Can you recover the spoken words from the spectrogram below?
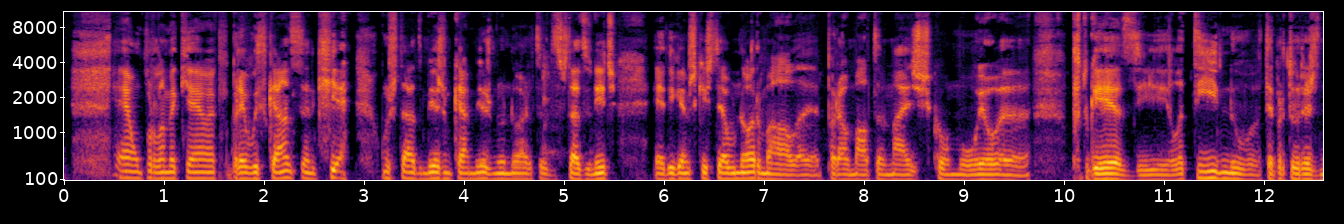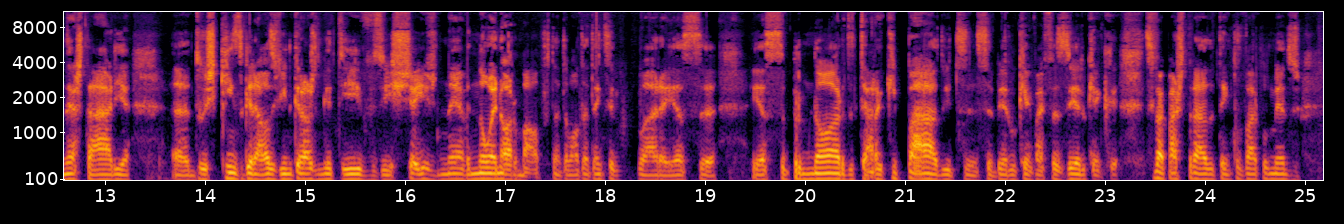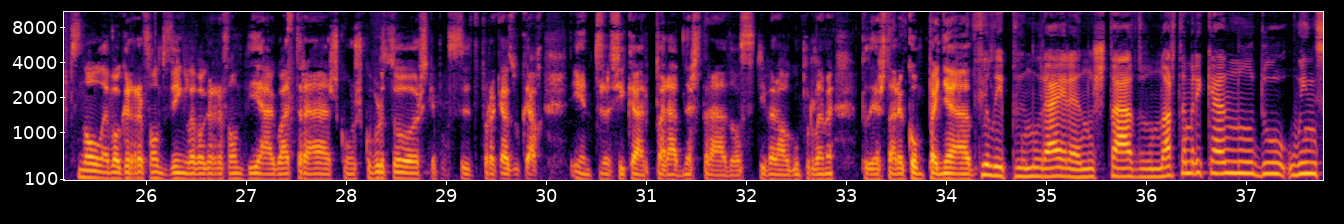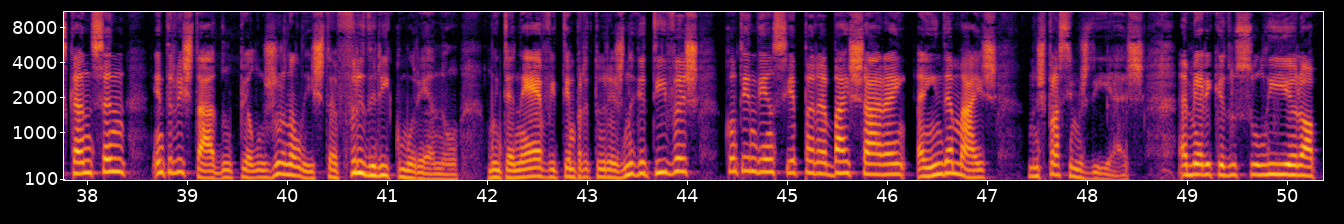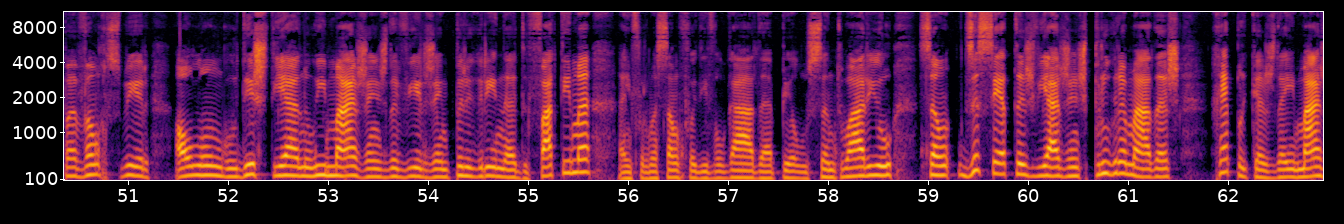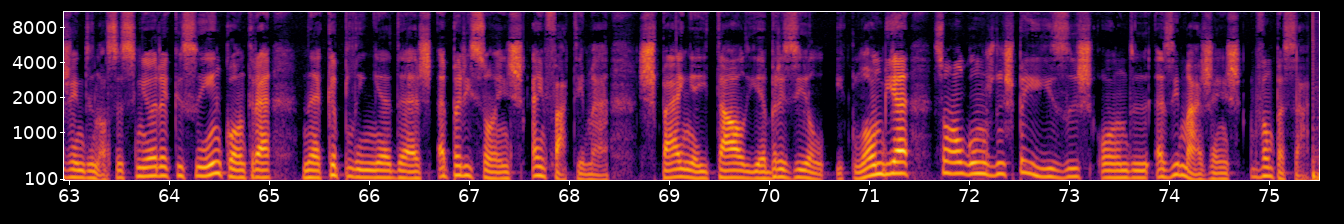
É um problema que é para Wisconsin, que é um estado mesmo cá mesmo no norte dos Estados Unidos, é digamos que isto é o normal uh, para o malta mais como eu, uh, português e latino, temperaturas nesta área uh, dos 15 graus, 20 graus negativos e cheios de neve, não é normal, portanto a malta tem que se habituar a esse, esse pormenor de estar equipado e de saber o que é que vai fazer, o que é que, se vai para a estrada tem que levar pelo menos, se não leva o garrafão de vinho, leva o garrafão de água atrás, com os cobertores, que é para se acaso o carro entre ficar parado na estrada ou se tiver algum problema, poder estar acompanhado. Filipe Moreira, no estado norte-americano do Wisconsin, entrevistado pelo jornalista Frederico Moreno. Muita neve e temperaturas negativas, com tendência para baixarem ainda mais nos próximos dias. América do Sul e Europa vão receber ao longo deste ano imagens da Virgem Peregrina de Fátima. A informação foi divulgada pelo Santuário. São 17 as viagens programadas réplicas da imagem de Nossa Senhora que se encontra na Capelinha das Aparições em Fátima. Espanha, Itália, Brasil e Colômbia são alguns dos países onde as imagens vão passar.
